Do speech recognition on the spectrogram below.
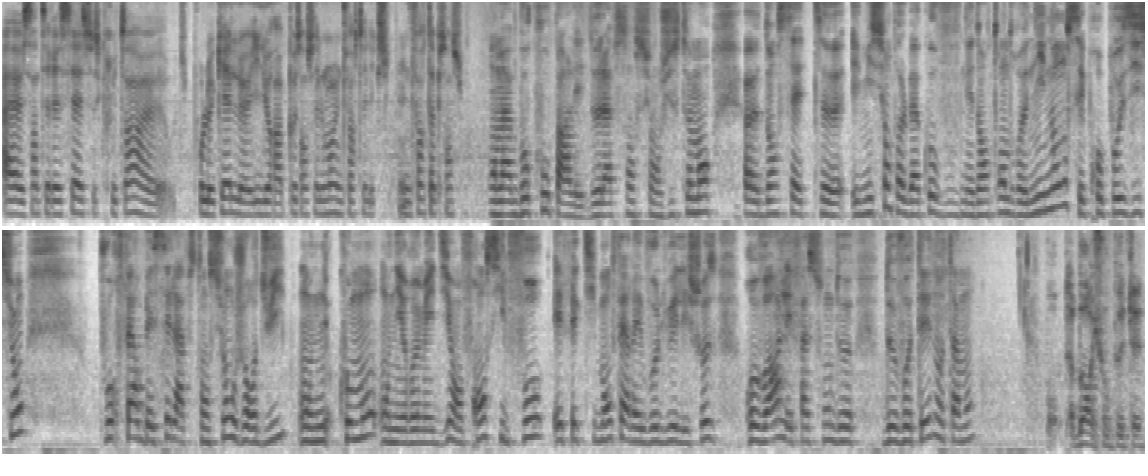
à s'intéresser à ce scrutin euh, pour lequel euh, il y aura potentiellement une forte, élection, une forte abstention. On a beaucoup parlé de l'abstention. Justement, dans cette émission, Paul Bacot, vous venez d'entendre Ninon, ses propositions pour faire baisser l'abstention aujourd'hui. comment on y remédie en France? Il faut effectivement faire évoluer les choses, revoir les façons de, de voter notamment? Bon, d'abord, il faut peut-être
